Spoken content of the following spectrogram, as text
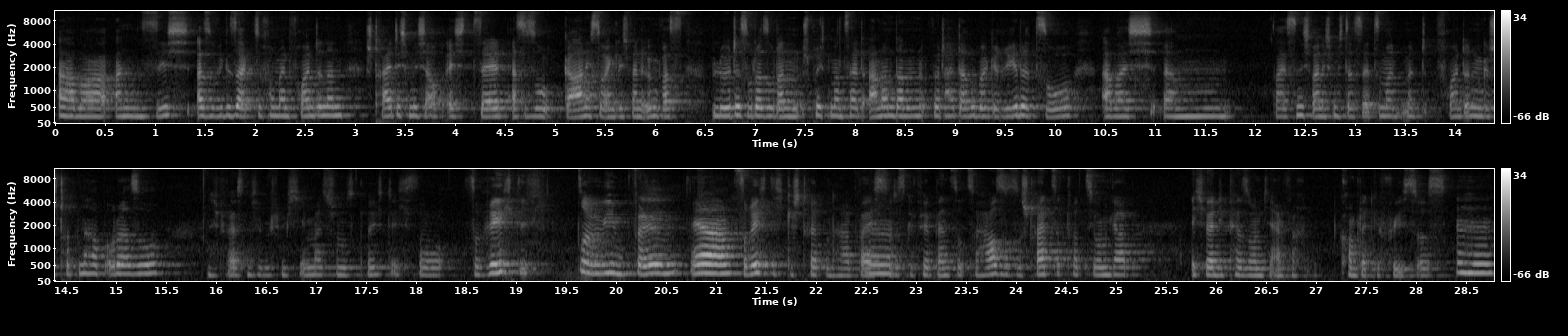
Aber an sich, also wie gesagt, so von meinen Freundinnen streite ich mich auch echt selten, also so gar nicht so eigentlich, wenn irgendwas blöd ist oder so, dann spricht man es halt an und dann wird halt darüber geredet so. Aber ich ähm, weiß nicht, wann ich mich das letzte Mal mit Freundinnen gestritten habe oder so. Ich weiß nicht, ob ich mich jemals schon so richtig, so, so richtig, so wie im Film, Ja, so richtig gestritten habe, weil ich Ja. so das Gefühl wenn es so zu Hause so Streitsituationen gab, ich wäre die Person, die einfach komplett gefreezed ist. mhm.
